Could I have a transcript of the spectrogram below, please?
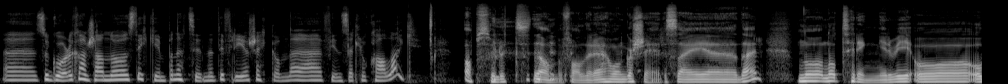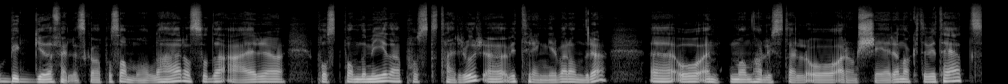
så går det kanskje an å stikke inn på nettsidene til FRI og sjekke om det fins et lokallag? Absolutt, det anbefaler jeg. Å engasjere seg eh, der. Nå, nå trenger vi å, å bygge det fellesskapet og samholdet her. Altså, det er eh, postpandemi, det er postterror. Eh, Vi trenger hverandre. Og enten man har lyst til å arrangere en aktivitet,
